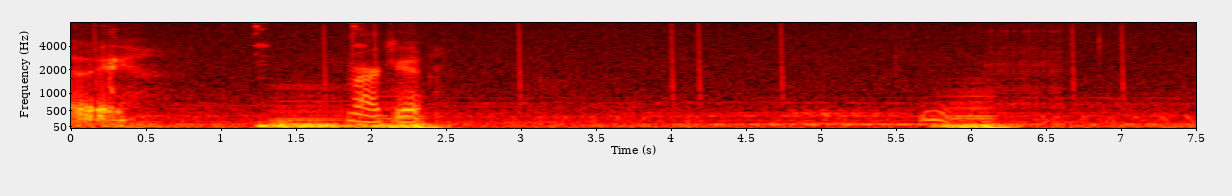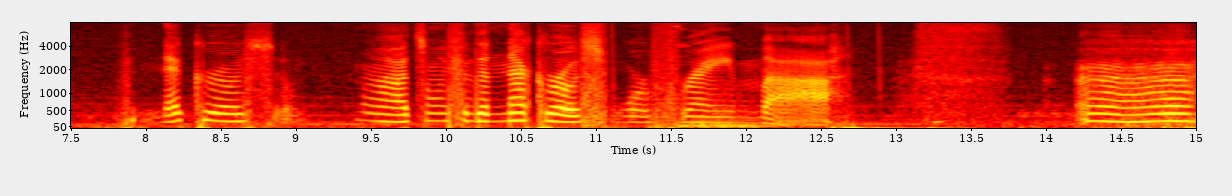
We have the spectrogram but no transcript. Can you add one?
a market. Nekros. Ah, uh, it's only for the Nekros Warframe. Ah. Uh.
